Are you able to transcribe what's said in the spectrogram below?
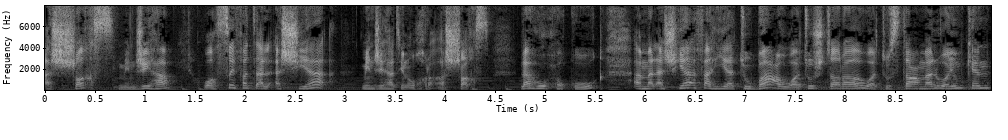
الشخص من جهة وصفة الأشياء من جهة أخرى. الشخص له حقوق أما الأشياء فهي تباع وتشترى وتستعمل ويمكن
